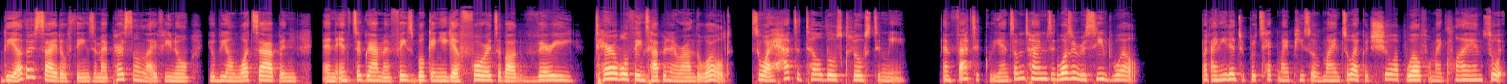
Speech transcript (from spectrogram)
the other side of things in my personal life, you know, you'll be on WhatsApp and, and Instagram and Facebook and you get forwards about very terrible things happening around the world. So I had to tell those close to me emphatically, and sometimes it wasn't received well. But I needed to protect my peace of mind so I could show up well for my clients. So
